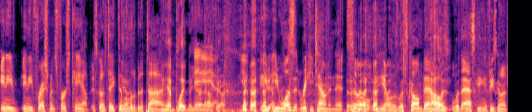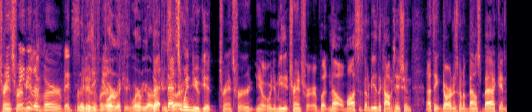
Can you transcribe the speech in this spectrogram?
any any freshman's first camp, it's going to take them Yeah. a little bit of time. And he hadn't played in a year Yeah, and a half. yeah, Yeah. yeah. he, he wasn't Ricky Town in it, so you know, let's calm down with, with asking if he's going to transfer He's made it a verb. It's Ricky, is a verb. Poor Ricky, wherever you are, That, Ricky. that's sorry. when you get transferred, you know, an immediate transfer. But no, Moss is going to be in the competition. And I think Dart is going to bounce back, and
